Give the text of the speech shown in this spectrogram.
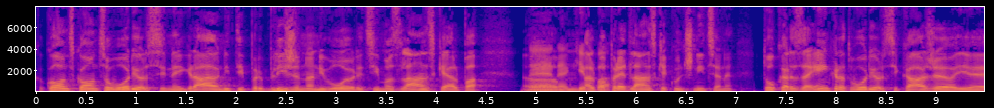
Konec koncev, Warriors ne igrajo niti približno na nivoju, recimo z lanske ali pa. Ne, ne, um, ali pa, pa predlanske končnice. Ne. To, kar zaenkrat Warriorsi kažejo, je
